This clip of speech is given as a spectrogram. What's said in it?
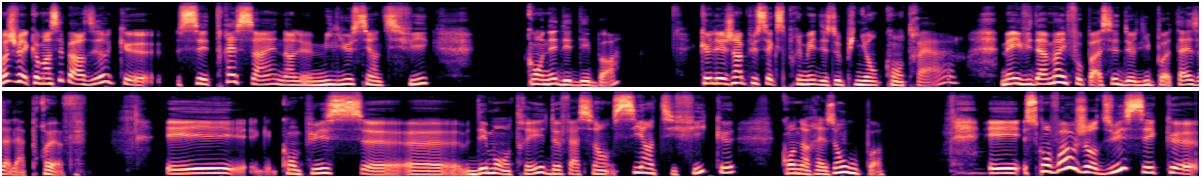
Moi, je vais commencer par dire que c'est très sain dans le milieu scientifique qu'on ait des débats, que les gens puissent exprimer des opinions contraires, mais évidemment, il faut passer de l'hypothèse à la preuve et qu'on puisse démontrer de façon scientifique qu'on a raison ou pas. Mmh. Et ce qu'on voit aujourd'hui, c'est que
